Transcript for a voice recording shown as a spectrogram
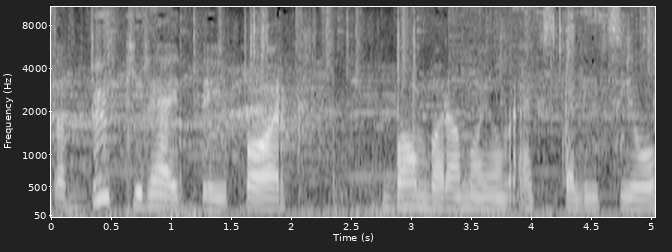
Itt a Bükki Rejtélypark Bambara majom expedíció.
